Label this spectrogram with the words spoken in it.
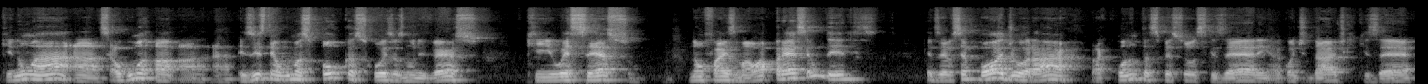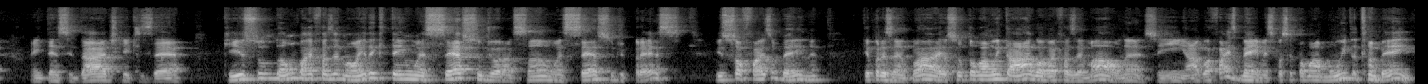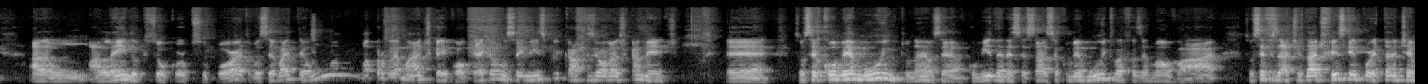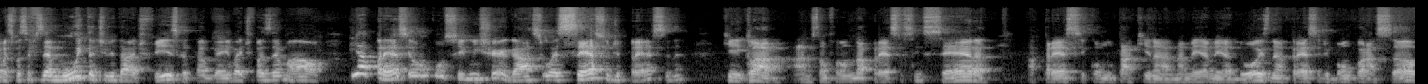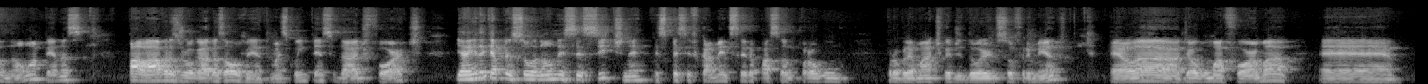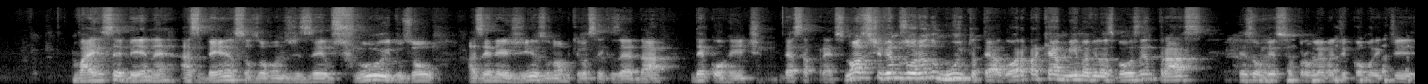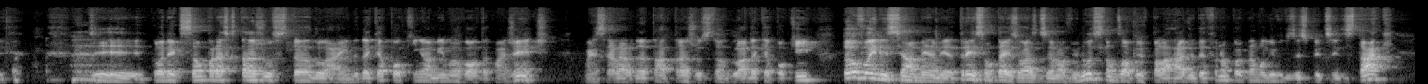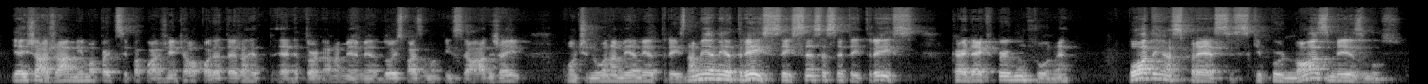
que não há, alguma, existem algumas poucas coisas no universo que o excesso não faz mal. A prece é um deles. Quer dizer, você pode orar para quantas pessoas quiserem, a quantidade que quiser, a intensidade que quiser, que isso não vai fazer mal. Ainda que tenha um excesso de oração, um excesso de prece, isso só faz o bem, né? Porque, por exemplo, ah, se eu tomar muita água vai fazer mal, né? Sim, água faz bem, mas se você tomar muita também, além do que seu corpo suporta, você vai ter uma, uma, problemática aí qualquer que eu não sei nem explicar fisiologicamente. É, se você comer muito, né? Você, a comida é necessária, se você comer muito vai fazer mal, vai. Se você fizer atividade física é importante, é, mas se você fizer muita atividade física também vai te fazer mal. E a prece eu não consigo enxergar, se o excesso de prece, né? Que, claro, ah, nós estamos falando da prece sincera, a prece como está aqui na, na 662, né? A prece de bom coração, não apenas palavras jogadas ao vento, mas com intensidade forte. E ainda que a pessoa não necessite, né, especificamente esteja passando por alguma problemática de dor e de sofrimento, ela de alguma forma é, vai receber, né, as bênçãos, ou vamos dizer, os fluidos ou as energias, o nome que você quiser dar, decorrente dessa prece. Nós estivemos orando muito até agora para que a Mima Vilas Boas entrasse, resolvesse o problema de, de, de conexão parece que está ajustando lá ainda. Daqui a pouquinho a Mima volta com a gente. Marcela ainda está tá ajustando lá daqui a pouquinho. Então eu vou iniciar a 663, são 10 horas e 19 minutos. Estamos ao vivo pela Rádio Defran, programa Livro dos Espíritos em Destaque. E aí já já a Mima participa com a gente. Ela pode até já é, retornar na 662, faz uma pincelada e já continua na 663. Na 663, 663, Kardec perguntou, né? Podem as preces que por nós mesmos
